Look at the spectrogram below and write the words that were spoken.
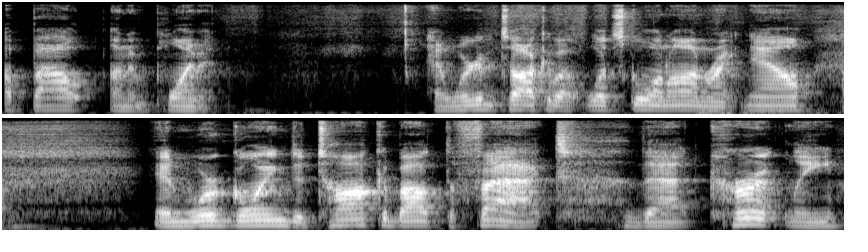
about unemployment, and we're going to talk about what's going on right now and we're going to talk about the fact that currently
